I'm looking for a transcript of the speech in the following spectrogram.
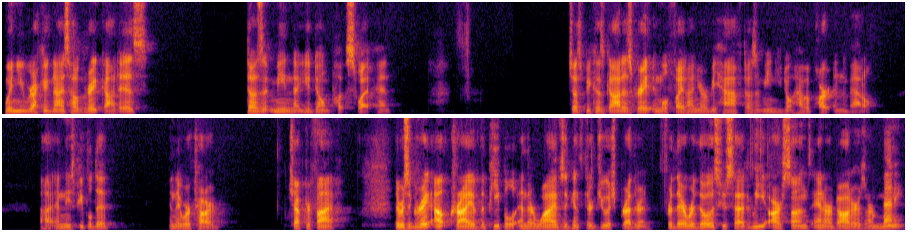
when you recognize how great God is doesn't mean that you don't put sweat in. Just because God is great and will fight on your behalf doesn't mean you don't have a part in the battle. Uh, and these people did, and they worked hard. Chapter 5. There was a great outcry of the people and their wives against their Jewish brethren, for there were those who said, We, our sons, and our daughters are many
